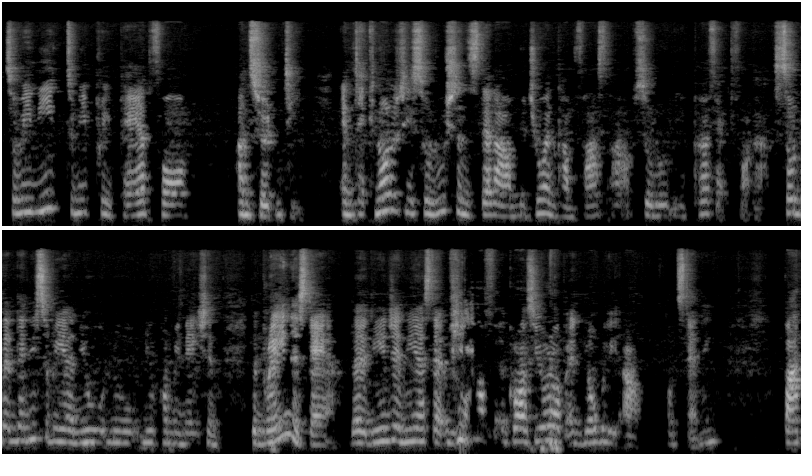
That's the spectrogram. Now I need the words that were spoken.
So we need to be prepared for uncertainty. And technology solutions that are mature and come fast are absolutely perfect for that. So then there needs to be a new, new, new combination. The brain is there. The, the engineers that we have across Europe and globally are outstanding. But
